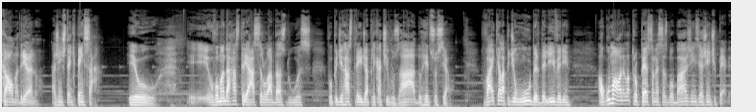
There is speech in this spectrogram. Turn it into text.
Calma, Adriano. A gente tem que pensar. Eu. Eu vou mandar rastrear celular das duas. Vou pedir rastreio de aplicativo usado, rede social. Vai que ela pediu um Uber, delivery. Alguma hora ela tropeça nessas bobagens e a gente pega.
